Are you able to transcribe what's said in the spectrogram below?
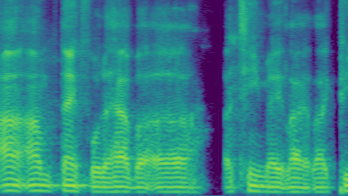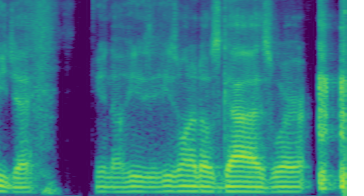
I, am thankful to have a, a a teammate like like PJ. You know, he's he's one of those guys where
